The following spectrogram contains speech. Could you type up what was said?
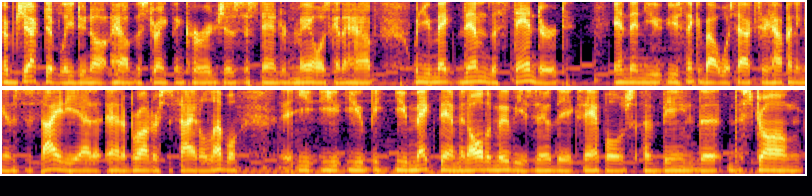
objectively do not have the strength and courage as a standard male is going to have, when you make them the standard, and then you, you think about what's actually happening in society at a, at a broader societal level, you you you, be, you make them in all the movies. They're the examples of being the the strong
